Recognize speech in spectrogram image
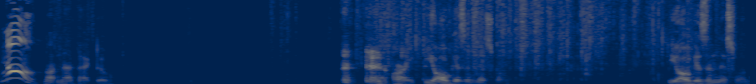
No! Not in that pack though. Alright, Dialga's in this one. Dialga's in this one.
